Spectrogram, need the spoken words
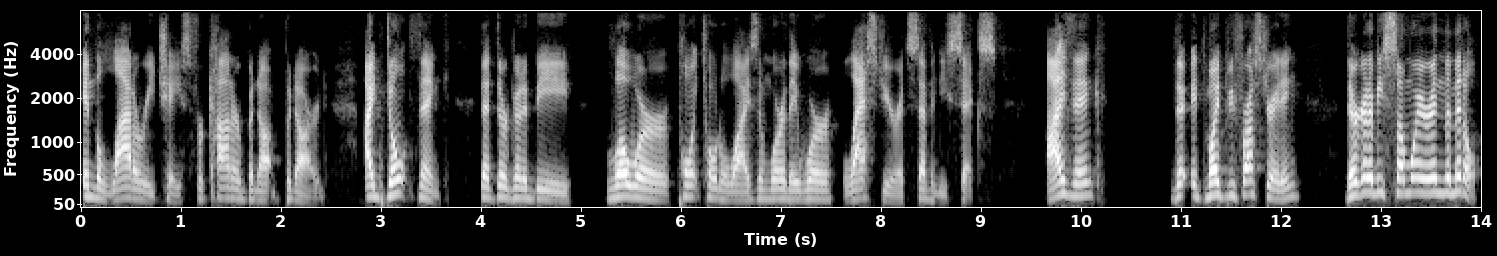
in the lottery chase for Connor Bedard. I don't think that they're going to be lower point total wise than where they were last year at 76. I think that it might be frustrating they're going to be somewhere in the middle.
